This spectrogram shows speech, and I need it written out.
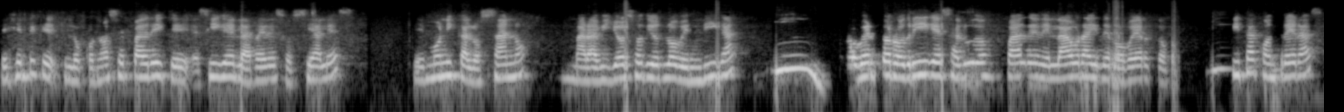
gente que, lo conoce, padre, y que sigue las redes sociales. Mónica Lozano, maravilloso, Dios lo bendiga. Mm. Roberto Rodríguez, saludos, padre de Laura y de Roberto. Pita Contreras,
